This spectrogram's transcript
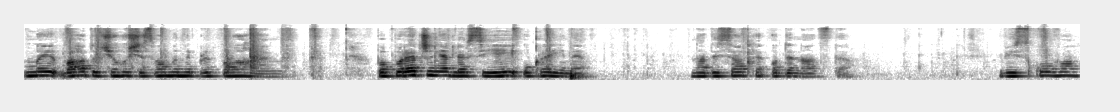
Ми багато чого ще з вами не предполагаємо. Попередження для всієї України на 10-11. військова.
